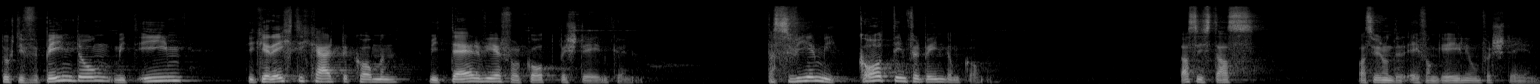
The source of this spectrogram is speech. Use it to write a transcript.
durch die Verbindung mit ihm die Gerechtigkeit bekommen, mit der wir vor Gott bestehen können. Dass wir mit Gott in Verbindung kommen. Das ist das, was wir unter Evangelium verstehen.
